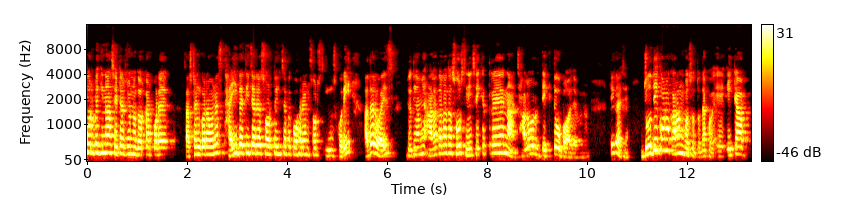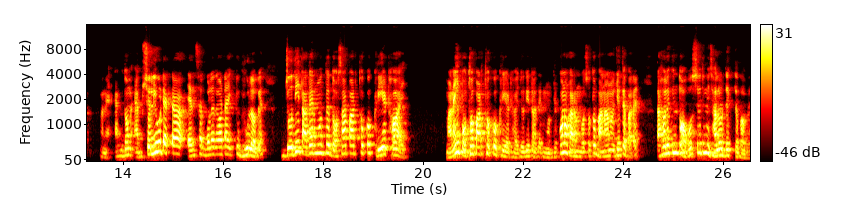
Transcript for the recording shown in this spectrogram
করবে কিনা সেটার জন্য দরকার পড়ে। সাস্টেন করা মানে স্থায়ী ব্যতিচারের শর্ত হিসাবে কোহারেন্ট সোর্স ইউজ করি। আদারওয়াইজ যদি আমি আলাদা আলাদা সোর্স নিই, সেই ক্ষেত্রে না ঝালর দেখতেও পাওয়া যাবে না। ঠিক আছে? যদি কোনো কারণবশত, দেখো এইটা মানে একদম অ্যাবসলিউট একটা অ্যান্সার বলে দেওয়াটা একটু ভুল হবে। যদি তাদের মধ্যে দশা পার্থক্য ক্রিয়েট হয়, মানেই পথ পার্থক্য ক্রিয়েট হয় যদি তাদের মধ্যে কোনো কারণবশত বানানো যেতে পারে, তাহলে কিন্তু অবশ্যই তুমি ঝালর দেখতে পাবে।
